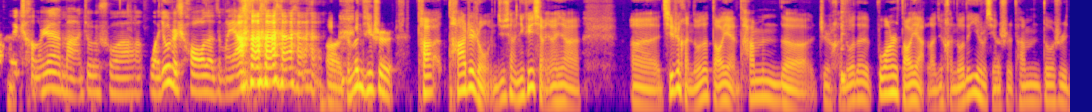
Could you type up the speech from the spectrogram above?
会承认嘛，就是说我就是抄的，怎么样？啊，这问题是他他这种，你就像你可以想象一下，呃，其实很多的导演，他们的就是很多的不光是导演了，就很多的艺术形式，他们都是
